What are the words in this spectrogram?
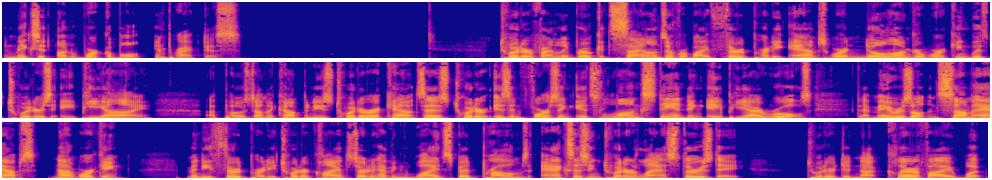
and makes it unworkable in practice. Twitter finally broke its silence over why third party apps were no longer working with Twitter's API. A post on the company's Twitter account says Twitter is enforcing its long standing API rules that may result in some apps not working. Many third party Twitter clients started having widespread problems accessing Twitter last Thursday. Twitter did not clarify what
